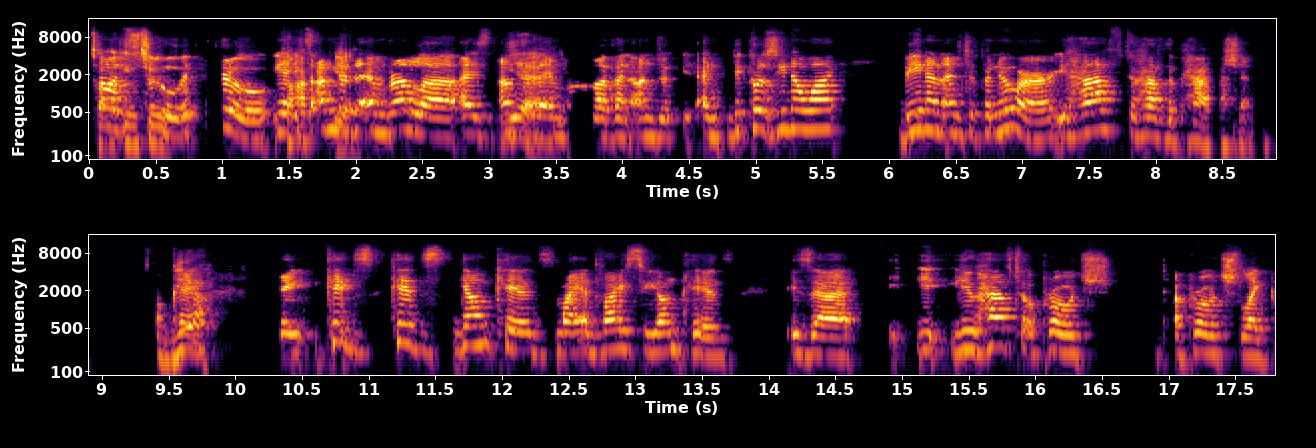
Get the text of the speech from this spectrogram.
talking no, it's to true, it's true. Yeah, talk, it's under yeah. the umbrella as under yeah. the umbrella of an under and because you know what, being an entrepreneur, you have to have the passion. Okay, yeah. Hey, kids, kids, young kids. My advice to young kids is that you have to approach approach like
